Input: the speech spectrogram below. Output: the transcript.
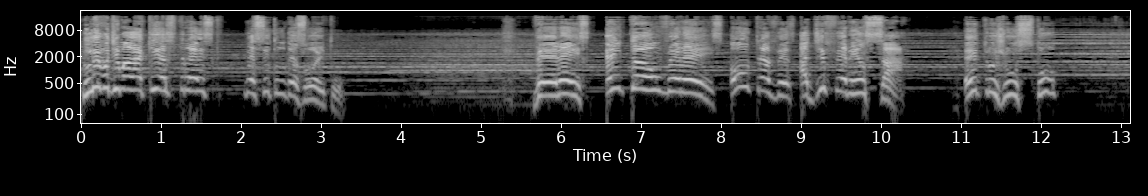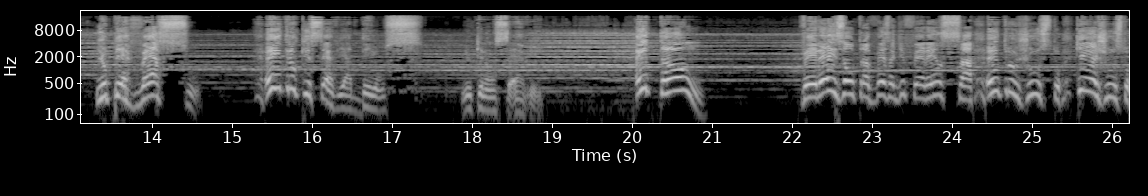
no livro de Malaquias 3, versículo 18: Vereis, então vereis outra vez a diferença entre o justo e o perverso entre o que serve a Deus e o que não serve. Então, vereis outra vez a diferença entre o justo. Quem é justo?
